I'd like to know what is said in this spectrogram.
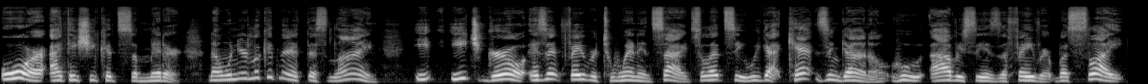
or I think she could submit her. Now, when you're looking at this line, each girl isn't favored to win inside. So let's see. We got Cat Zingano, who obviously is the favorite, but slight,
